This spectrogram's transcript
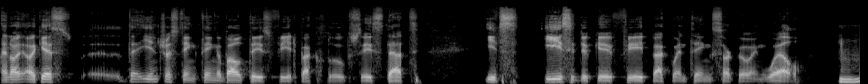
And I, I guess uh, the interesting thing about these feedback loops is that it's easy to give feedback when things are going well, mm-hmm.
